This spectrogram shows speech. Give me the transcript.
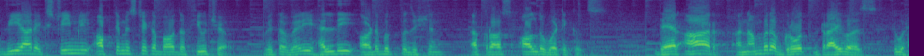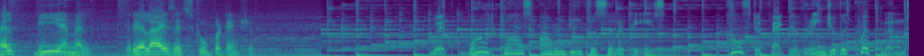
We are extremely optimistic about the future with a very healthy order book position across all the verticals. There are a number of growth drivers to help BEML realize its true potential with world-class R&D facilities, cost-effective range of equipment,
